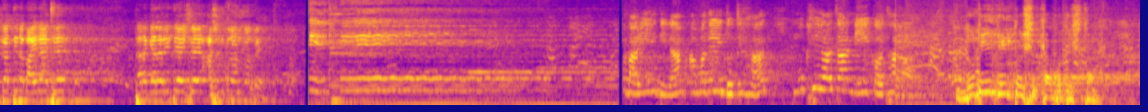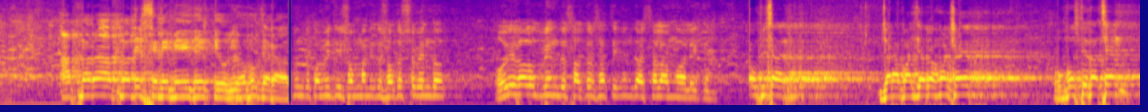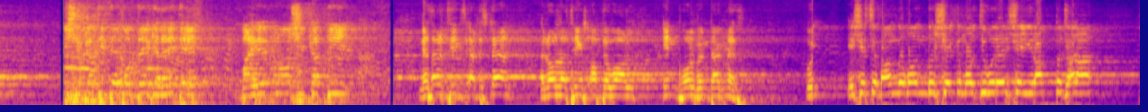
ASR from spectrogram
শিক্ষার্থীরা বাইরে আছে তারা গ্যালারিতে এসে আসন গ্রহণ করবে। বাড়িয়ে দিলাম আমাদের এই দুটি হাত মুখে আজ আর নেই কথা। দুটি কিন্তু শিক্ষা প্রতিষ্ঠান। আপনারা আপনাদের ছেলে মেয়েদেরকে অভিভাবক যারা কমিটির সম্মানিত সদস্যবৃন্দ অভিভাবকবৃন্দ ছাত্রছাত্রীবৃন্দ আসসালামু আলাইকুম। অফিসার যারা রহমান সাহেব উপস্থিত আছেন শিক্ষার্থীদের মধ্যে গ্যালারিতে বাইরের কোনো শিক্ষার্থী natural things at stand and all the things of the world involved in darkness. এসেছে বঙ্গবন্ধু শেখ মুজিবুরের সেই রক্ত ঝরা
